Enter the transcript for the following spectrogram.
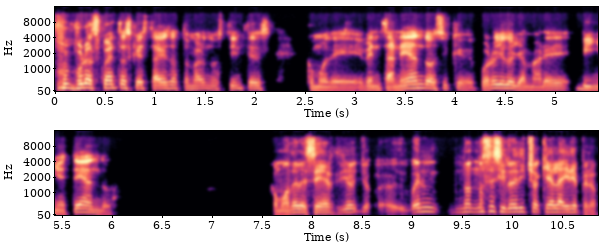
puras cuentas que esta vez a tomar unos tintes como de ventaneando, así que por hoy lo llamaré viñeteando como debe ser. Yo, yo eh, bueno, no, sé si lo he dicho aquí al aire, pero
